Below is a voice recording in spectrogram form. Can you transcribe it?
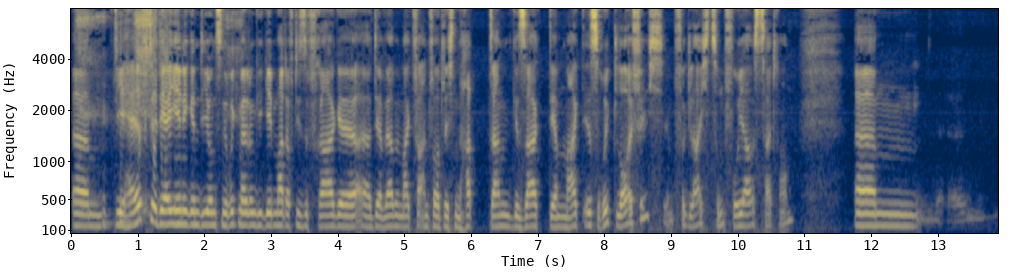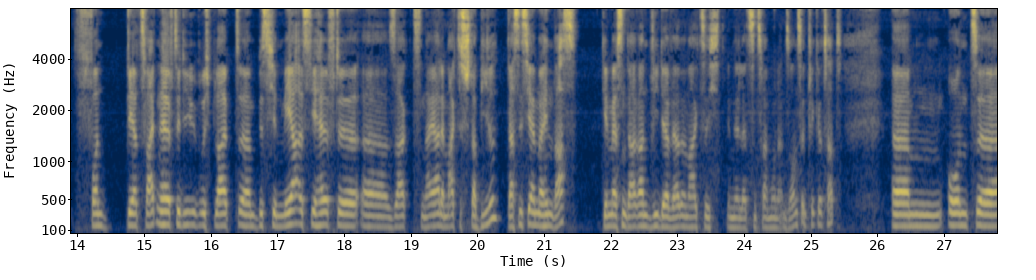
ähm, die Hälfte derjenigen, die uns eine Rückmeldung gegeben hat auf diese Frage äh, der Werbemarktverantwortlichen, hat dann gesagt, der Markt ist rückläufig im Vergleich zum Vorjahreszeitraum. Ähm, von der zweiten Hälfte, die übrig bleibt, äh, ein bisschen mehr als die Hälfte äh, sagt, naja, der Markt ist stabil. Das ist ja immerhin was, gemessen daran, wie der Werbemarkt sich in den letzten zwei Monaten sonst entwickelt hat. Ähm, und äh,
